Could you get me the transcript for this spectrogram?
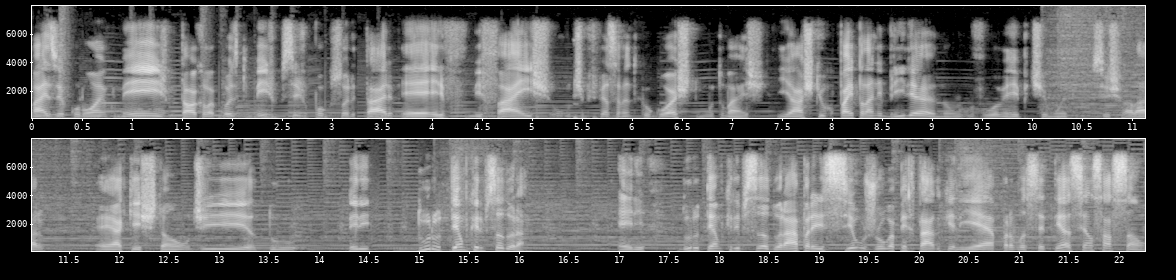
mais econômico mesmo, tal, aquela coisa que mesmo que seja um pouco solitário, é, ele me faz um tipo de pensamento que eu gosto muito mais. E acho que o Pipeline brilha, não vou me repetir muito o que vocês falaram, é a questão de do ele dura o tempo que ele precisa durar. Ele dura o tempo que ele precisa durar para ele ser o jogo apertado que ele é, para você ter a sensação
